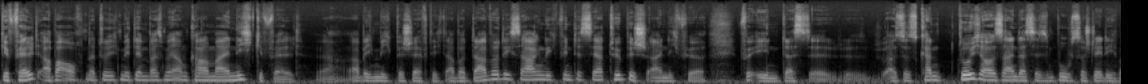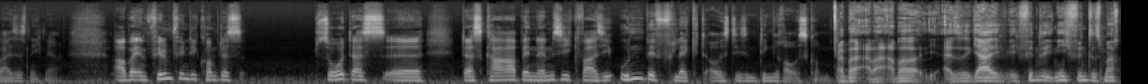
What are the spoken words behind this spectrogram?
gefällt, aber auch natürlich mit dem, was mir am Karl May nicht gefällt, ja, habe ich mich beschäftigt. Aber da würde ich sagen, ich finde es sehr typisch eigentlich für, für ihn, dass, äh, also es kann durchaus sein, dass es im Buch so steht, ich weiß es nicht mehr. Aber im Film, finde ich, kommt es so, dass, äh, dass Kara Benemsi quasi unbefleckt aus diesem Ding rauskommt. Aber, aber, aber, also ja, ich, ich finde, ich finde, es macht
